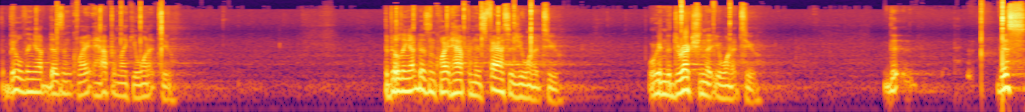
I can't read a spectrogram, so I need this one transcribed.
the building up doesn't quite happen like you want it to. The building up doesn't quite happen as fast as you want it to, or in the direction that you want it to. The, this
